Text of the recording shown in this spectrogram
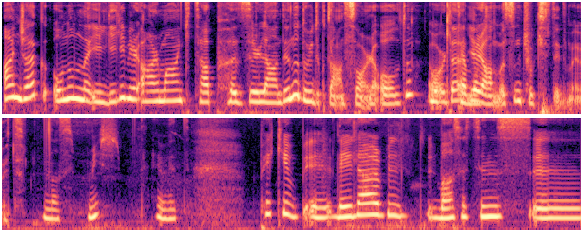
ancak onunla ilgili bir armağan kitap hazırlandığını duyduktan sonra oldu. Bu Orada kitabı. yer almasını çok istedim evet. Nasipmiş. Evet. Peki e, Leyla Erbil bahsettiğiniz e,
